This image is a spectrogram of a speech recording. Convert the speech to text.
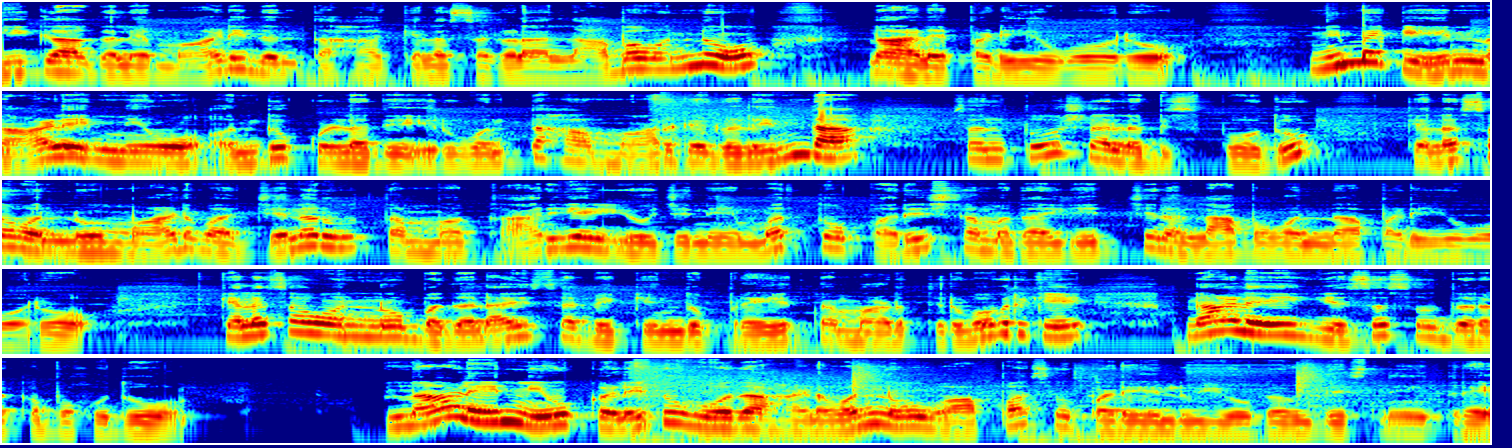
ಈಗಾಗಲೇ ಮಾಡಿದಂತಹ ಕೆಲಸಗಳ ಲಾಭವನ್ನು ನಾಳೆ ಪಡೆಯುವವರು. ನಿಮಗೆ ನಾಳೆ ನೀವು ಅಂದುಕೊಳ್ಳದೇ ಇರುವಂತಹ ಮಾರ್ಗಗಳಿಂದ ಸಂತೋಷ ಲಭಿಸ್ಬೋದು ಕೆಲಸವನ್ನು ಮಾಡುವ ಜನರು ತಮ್ಮ ಕಾರ್ಯ ಯೋಜನೆ ಮತ್ತು ಪರಿಶ್ರಮದ ಹೆಚ್ಚಿನ ಲಾಭವನ್ನು ಪಡೆಯುವರು ಕೆಲಸವನ್ನು ಬದಲಾಯಿಸಬೇಕೆಂದು ಪ್ರಯತ್ನ ಮಾಡುತ್ತಿರುವವರಿಗೆ ನಾಳೆ ಯಶಸ್ಸು ದೊರಕಬಹುದು. ನಾಳೆ ನೀವು ಕಳೆದು ಹೋದ ಹಣವನ್ನು ವಾಪಸ್ಸು ಪಡೆಯಲು ಯೋಗವಿದೆ ಸ್ನೇಹಿತರೆ.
